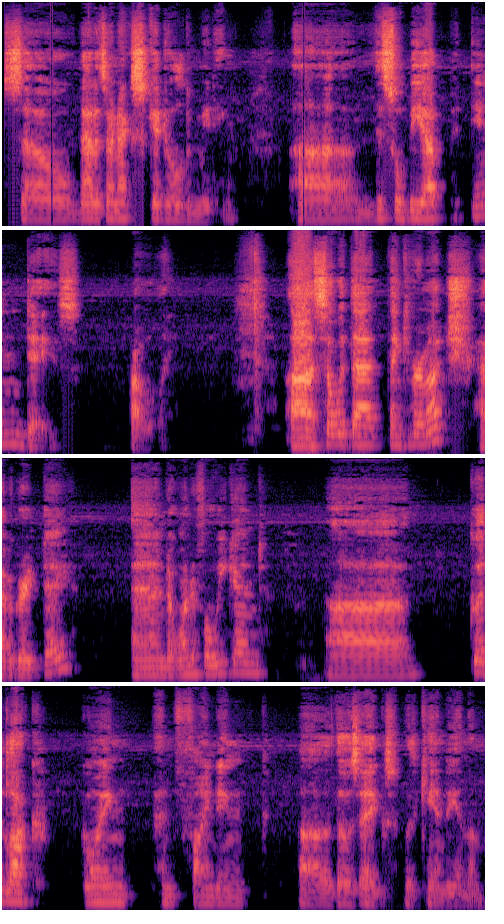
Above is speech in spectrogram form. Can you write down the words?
So that is our next scheduled meeting. Uh, this will be up in days, probably. Uh, so with that, thank you very much. Have a great day and a wonderful weekend. Uh, good luck going and finding uh, those eggs with candy in them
